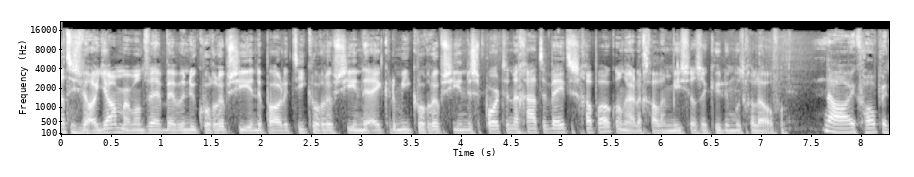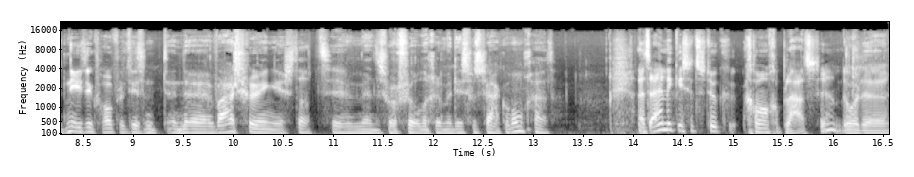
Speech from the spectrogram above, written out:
Dat is wel jammer, want we hebben nu corruptie in de politiek, corruptie in de economie, corruptie in de sport. En dan gaat de wetenschap ook al naar de galamies, als ik jullie moet geloven. Nou, ik hoop het niet. Ik hoop dat dit een, een, een waarschuwing is dat uh, men zorgvuldiger met dit soort zaken omgaat. Uiteindelijk is het stuk gewoon geplaatst hè? door de...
